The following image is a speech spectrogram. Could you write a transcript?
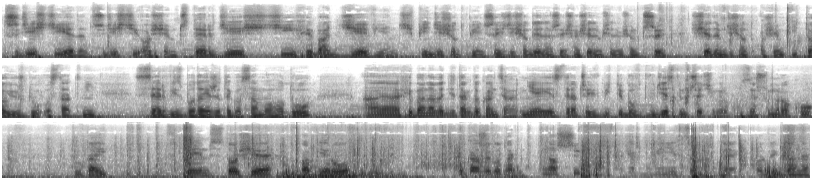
31, 38, 40, chyba 9, 55, 61, 67, 73, 78 i to już był ostatni serwis bodajże tego samochodu. A chyba nawet nie tak do końca. Nie jest raczej wbity, bo w 23 roku, w zeszłym roku tutaj w tym stosie papierów pokażę go tak na szybko, tak jak mówię, nie chcę tutaj jakiekolwiek dane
